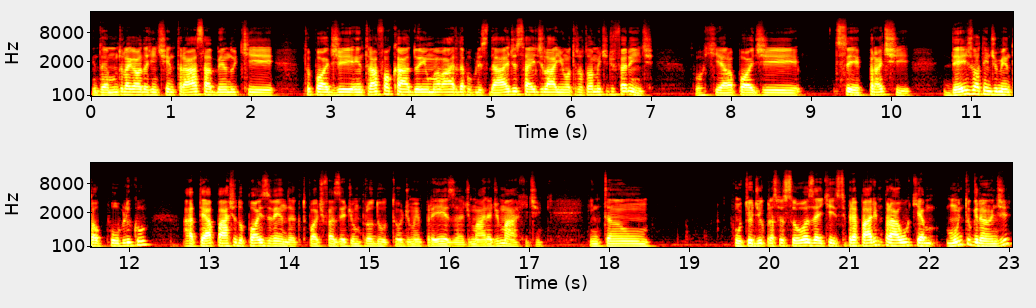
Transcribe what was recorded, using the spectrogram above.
Então é muito legal da gente entrar sabendo que tu pode entrar focado em uma área da publicidade e sair de lá em outra totalmente diferente. Porque ela pode ser para ti desde o atendimento ao público até a parte do pós-venda que tu pode fazer de um produto ou de uma empresa, de uma área de marketing. Então, o que eu digo para as pessoas é que se preparem para algo que é muito grande,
